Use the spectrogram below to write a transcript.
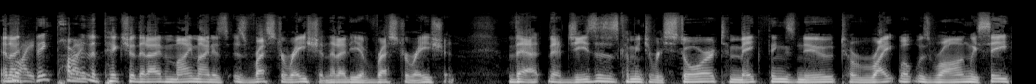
And I think part of the picture that I have in my mind is is restoration. That idea of restoration. That that Jesus is coming to restore, to make things new, to right what was wrong. We see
